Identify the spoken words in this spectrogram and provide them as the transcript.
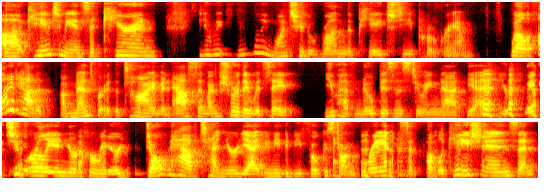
uh, came to me and said, Karen, you know, we, we really want you to run the PhD program. Well, if I'd had a, a mentor at the time and asked them, I'm sure they would say, you have no business doing that yet. You're way too early in your career. You don't have tenure yet. You need to be focused on grants and publications and,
